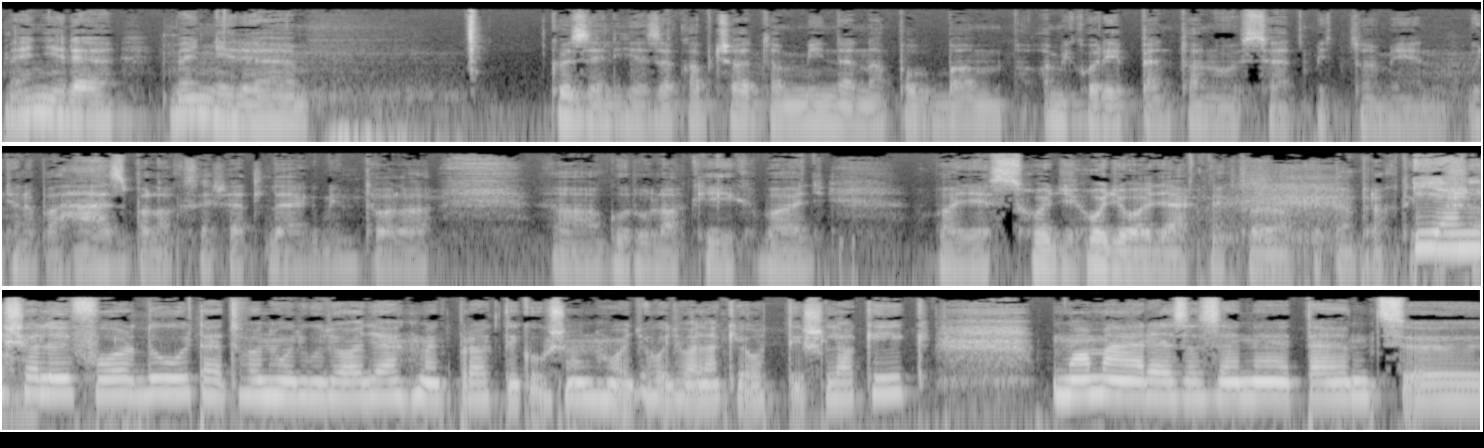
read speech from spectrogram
Mennyire, mennyire közeli ez a kapcsolat a mindennapokban, amikor éppen tanulsz, hát mit tudom én, ugyanabban a házban laksz esetleg, mint ahol a, a guru vagy, vagy ezt hogy, hogy oldják meg tulajdonképpen praktikusan? Ilyen is előfordul, tehát van, hogy úgy oldják meg praktikusan, hogy, hogy valaki ott is lakik. Ma már ez a zene, tánc ö,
